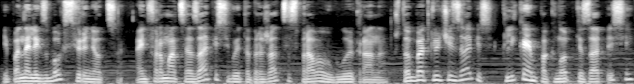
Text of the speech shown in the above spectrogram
И панель Xbox свернется, а информация о записи будет отображаться справа в углу экрана. Чтобы отключить запись, кликаем по кнопке записи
